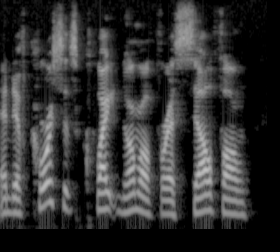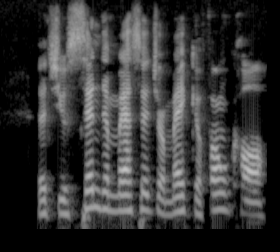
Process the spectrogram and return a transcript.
And of course, it's quite normal for a cell phone that you send a message or make a phone call,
